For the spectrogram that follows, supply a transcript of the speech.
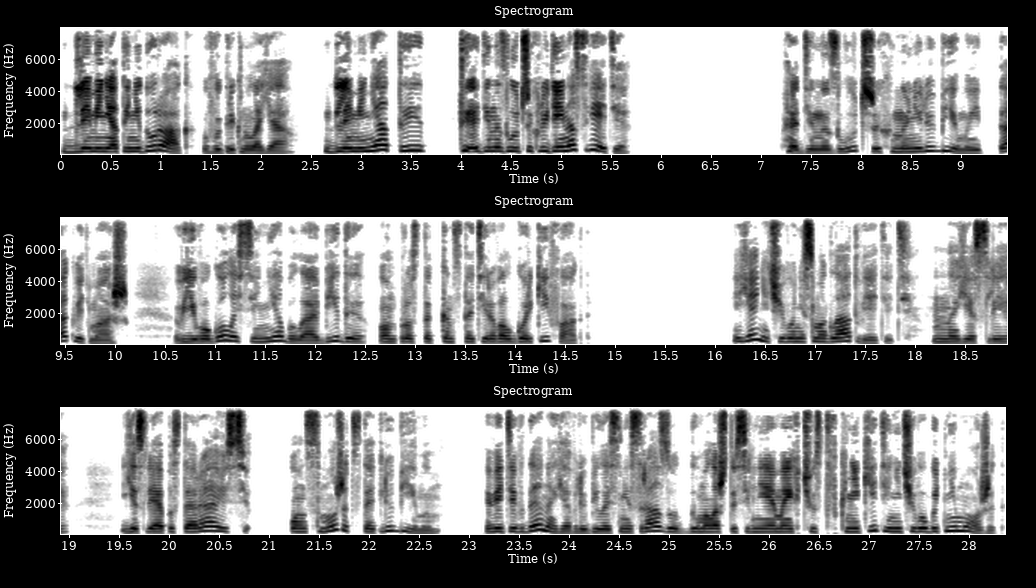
«Для меня ты не дурак!» — выкрикнула я. «Для меня ты... ты один из лучших людей на свете!» «Один из лучших, но нелюбимый, так ведь, Маш?» В его голосе не было обиды, он просто констатировал горький факт. Я ничего не смогла ответить, но если... если я постараюсь, он сможет стать любимым. Ведь и в Дэна я влюбилась не сразу, думала, что сильнее моих чувств к Никите ничего быть не может.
